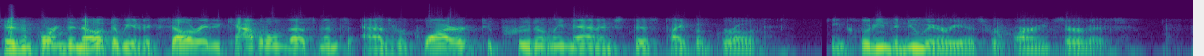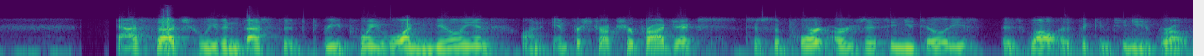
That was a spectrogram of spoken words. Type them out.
It is important to note that we have accelerated capital investments as required to prudently manage this type of growth, including the new areas requiring service. As such, we've invested 3.1 million on infrastructure projects to support our existing utilities as well as the continued growth.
